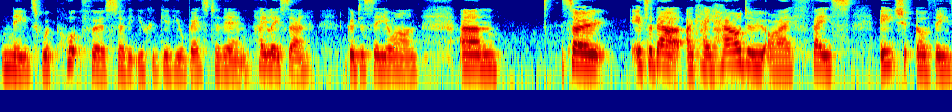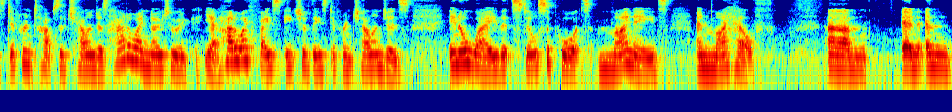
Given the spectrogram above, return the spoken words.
needs were put first so that you could give your best to them. Hey lisa good to see you on. Um, so it's about okay how do i face each of these different types of challenges? How do i know to yeah how do i face each of these different challenges in a way that still supports my needs and my health? Um, and and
